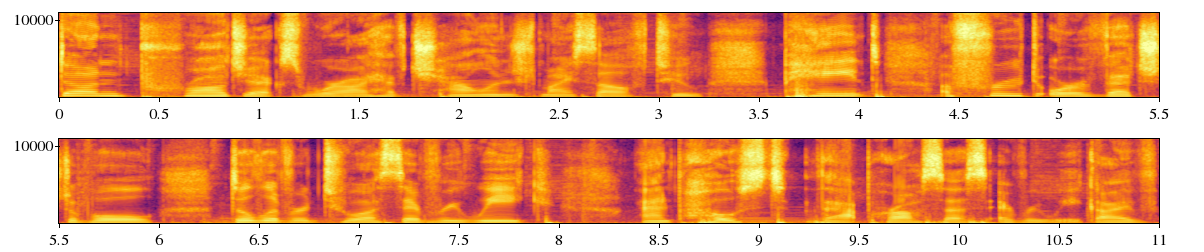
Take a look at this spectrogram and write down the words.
done projects where I have challenged myself to paint a fruit or a vegetable delivered to us every week and post that process every week. I've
